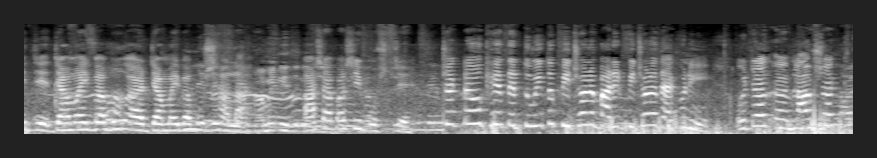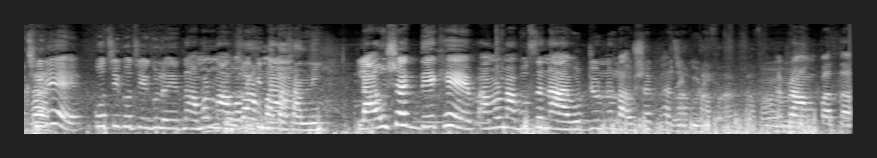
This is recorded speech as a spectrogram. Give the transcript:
এই যে জামাই বাবু আর জামাই বাবুর শালা পাশাপাশি বসছে। শাকটাও খেতে তুমি তো পিছনে বাড়ির পিছনে দেখোনি? ওইটা লাউ শাক ছিঁড়ে কচি কচি এগুলো না, আমার মা বলে কি না লাউ শাক দেখে আমার মা বলছে না ওর জন্য লাউ শাক ভাজি করি। তারপর আম পাতা।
